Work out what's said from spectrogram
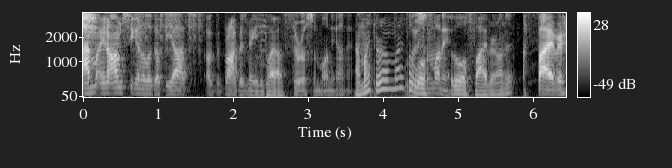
I'm. You know, I'm honestly gonna look up the odds of the Broncos making the playoffs. Throw some money on it. I might throw. I might throw a Lose little, some money. a little fiver on it. A fiver.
